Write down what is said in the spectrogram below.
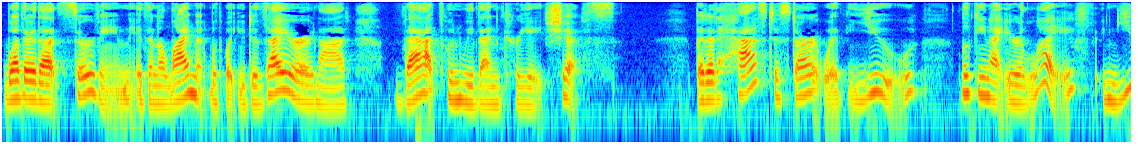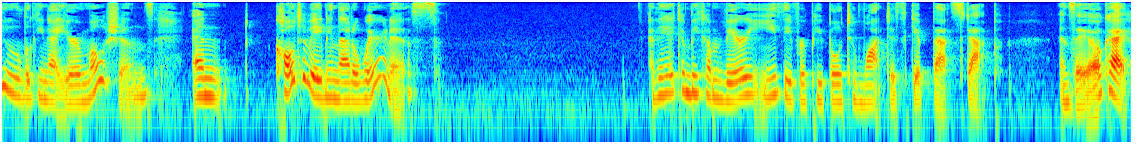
whether that serving is in alignment with what you desire or not, that's when we then create shifts. But it has to start with you looking at your life and you looking at your emotions and cultivating that awareness. I think it can become very easy for people to want to skip that step and say, okay,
